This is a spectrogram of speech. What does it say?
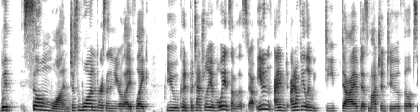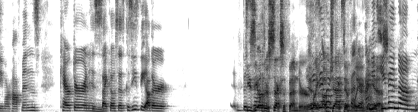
with someone, just one person in your life, like you could potentially avoid some of this stuff. Even I, I don't feel like we deep dived as much into Philip Seymour Hoffman's character and Mm-hmm. his psychosis because he's the other. He's the other sex offender, He's like the other sex objectively. offender. I mean, yes. even um,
